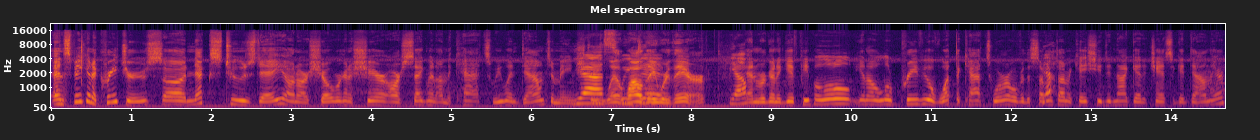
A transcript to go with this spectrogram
And speaking of creatures, uh, next Tuesday on our show, we're going to share our segment on the cats. We went down to Main Yes, Street while, while they were there, Yep. and we're going to give people a little, you know, a little preview of what the cats were over the summertime. In case you did not get a chance to get down there, in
